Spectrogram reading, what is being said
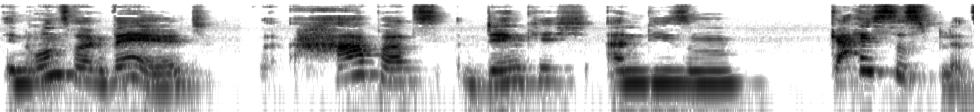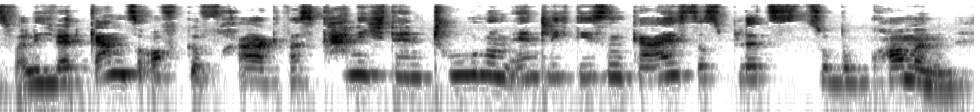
in unserer Welt hapert's, denke ich, an diesem Geistesblitz, weil ich werde ganz oft gefragt, was kann ich denn tun, um endlich diesen Geistesblitz zu bekommen?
